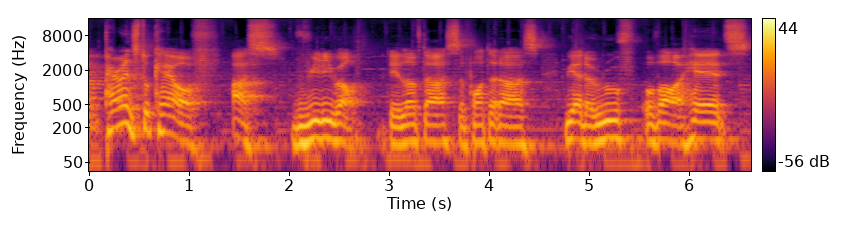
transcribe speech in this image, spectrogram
parents took care of us really well. They loved us, supported us, we had a roof over our heads,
